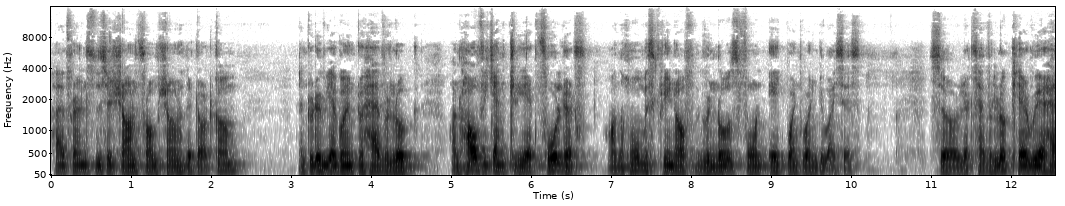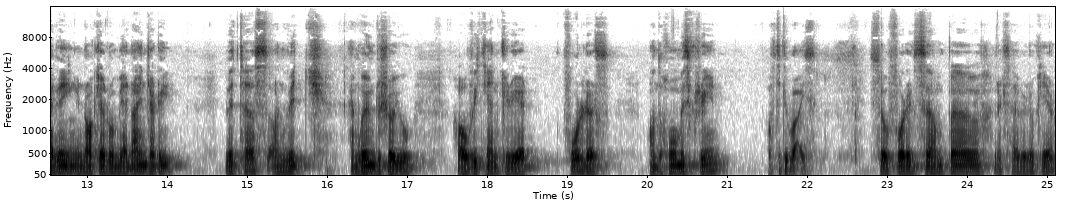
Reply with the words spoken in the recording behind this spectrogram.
Hi friends, this is Shaan from ShaanHaider.com and today we are going to have a look on how we can create folders on the home screen of Windows Phone 8.1 devices. So let's have a look. Here we are having Nokia Lumia 930 with us on which I'm going to show you how we can create folders on the home screen of the device. So for example, let's have a look here.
